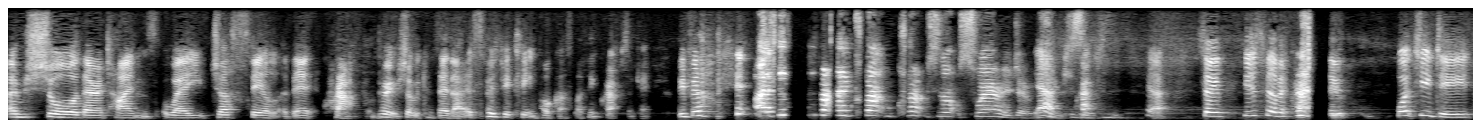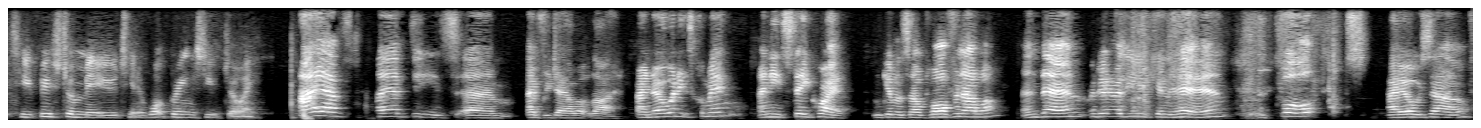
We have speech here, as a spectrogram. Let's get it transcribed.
i'm sure there are times where you just feel a bit crap. I'm pretty sure we can say that. It's supposed to be a clean podcast but i think crap's okay. We feel a bit i think crap crap's not swearing don't yeah, think, yeah so you just feel a bit crap so what do you do to boost your mood you know what brings you joy I have I have these um, every day. I won't lie. I know when it's coming. I need to stay quiet and give myself half an hour, and then I don't know whether you can hear, but I always have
